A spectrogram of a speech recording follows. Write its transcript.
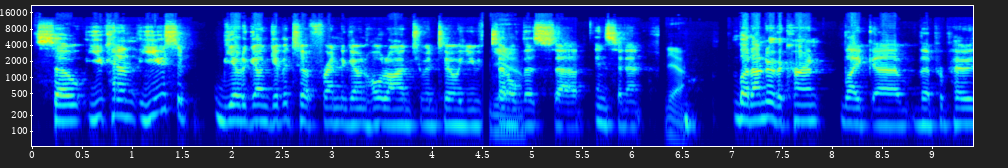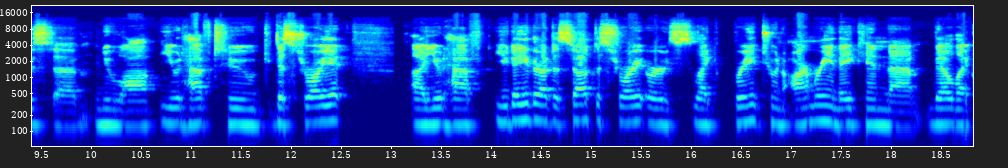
So you can you used to be able to go and give it to a friend to go and hold on to until you settle Yeah. this uh, incident. Yeah. But under the current like uh, the proposed uh, new law, you would have to destroy it. Uh, you'd have you'd either have to sell it, destroy it, or like bring it to an armory, and they can um, they'll like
